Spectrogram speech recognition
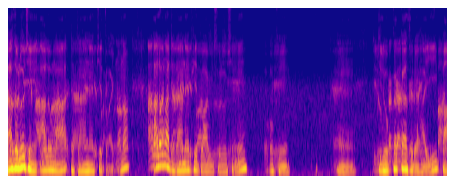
ဒါဆိုလို့ရှိရင်အားလုံးကတဒန်းနဲ့ဖြစ်သွားပြီပေါ့နော်အားလုံးကတဒန်းနဲ့ဖြစ်သွားပြီဆိုလို့ရှိရင် okay အဲဒီလိုကက်ကက်ဆိုတဲ့ဟာကြီးပါ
